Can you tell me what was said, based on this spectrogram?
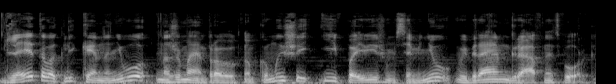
Для этого кликаем на него, нажимаем правую кнопку мыши и в появившемся меню выбираем Graph Network.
